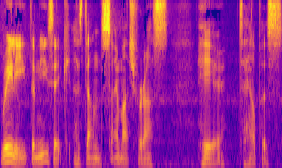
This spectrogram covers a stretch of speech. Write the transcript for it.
really, the music has done so much for us here to help us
